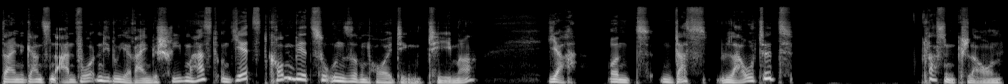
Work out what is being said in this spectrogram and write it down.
deine ganzen Antworten, die du hier reingeschrieben hast. Und jetzt kommen wir zu unserem heutigen Thema. Ja, und das lautet Klassenclown.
